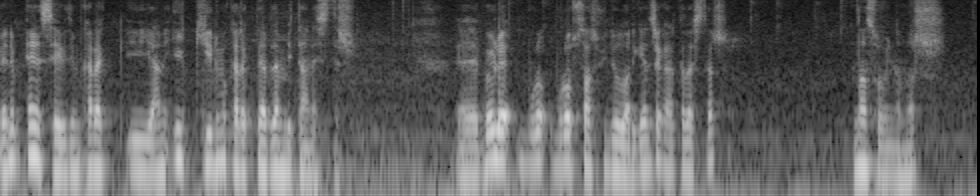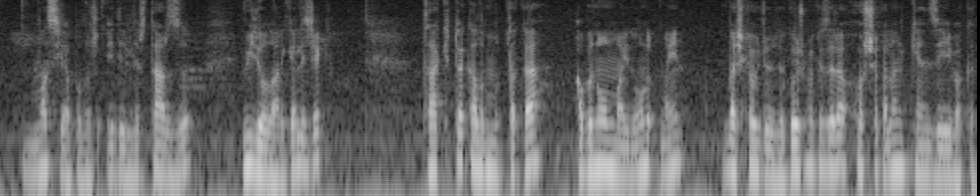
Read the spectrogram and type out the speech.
Benim en sevdiğim karakter yani ilk 20 karakterden bir tanesidir. Ee, böyle Brawl Stars videoları gelecek arkadaşlar. Nasıl oynanır, nasıl yapılır, edilir tarzı videolar gelecek. Takipte kalın mutlaka. Abone olmayı da unutmayın. Başka videoda görüşmek üzere. Hoşçakalın. Kendinize iyi bakın.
